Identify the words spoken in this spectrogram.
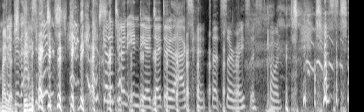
maybe I just the the accent. accent. Just the It's gonna turn Indian. Don't do the accent. That's so racist. Come on, just,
